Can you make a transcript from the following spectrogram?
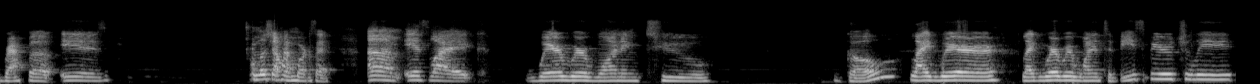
wrap up is unless y'all have more to say. Um is like where we're wanting to go like where like where we're wanting to be spiritually.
